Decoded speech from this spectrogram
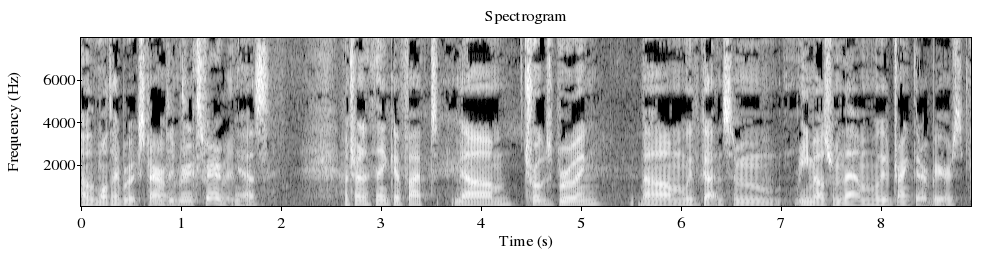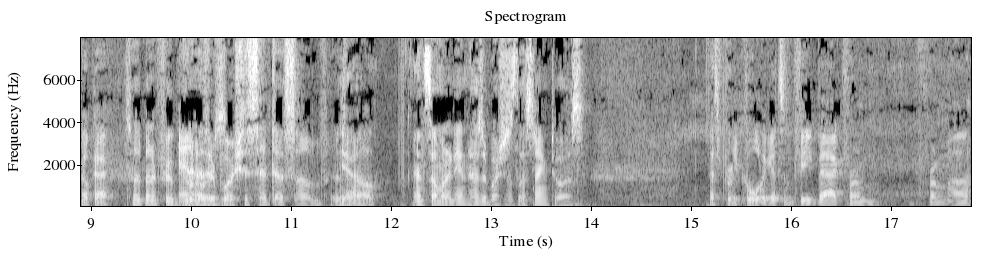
Oh, the multi brew experiment. Multi brew experiment. Yes, I'm trying to think if I've t- um, Tröegs Brewing. Um, we've gotten some emails from them. We've drank their beers, okay. so it's been a few And brewers. Anheuser Busch has sent us some as yeah, well. and someone at Anheuser Busch is listening to us. That's pretty cool to get some feedback from from. Uh,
